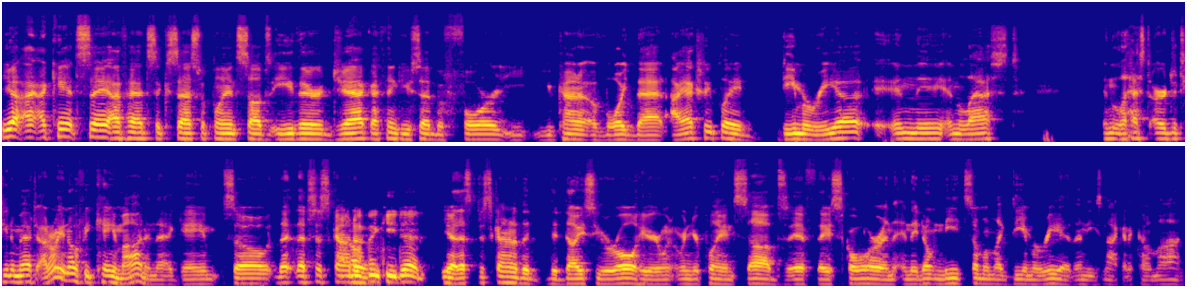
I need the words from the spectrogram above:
Yeah, I, I, can't say I've had success with playing subs either. Jack, I think you said before you, you kind of avoid that. I actually played Di Maria in the in the last in the last Argentina match. I don't even know if he came on in that game. So that, that's just kind of. I don't of, think he did. Yeah, that's just kind of the, the dicey roll here when, when you're playing subs. If they score and, and they don't need someone like Di Maria, then he's not going to come on.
